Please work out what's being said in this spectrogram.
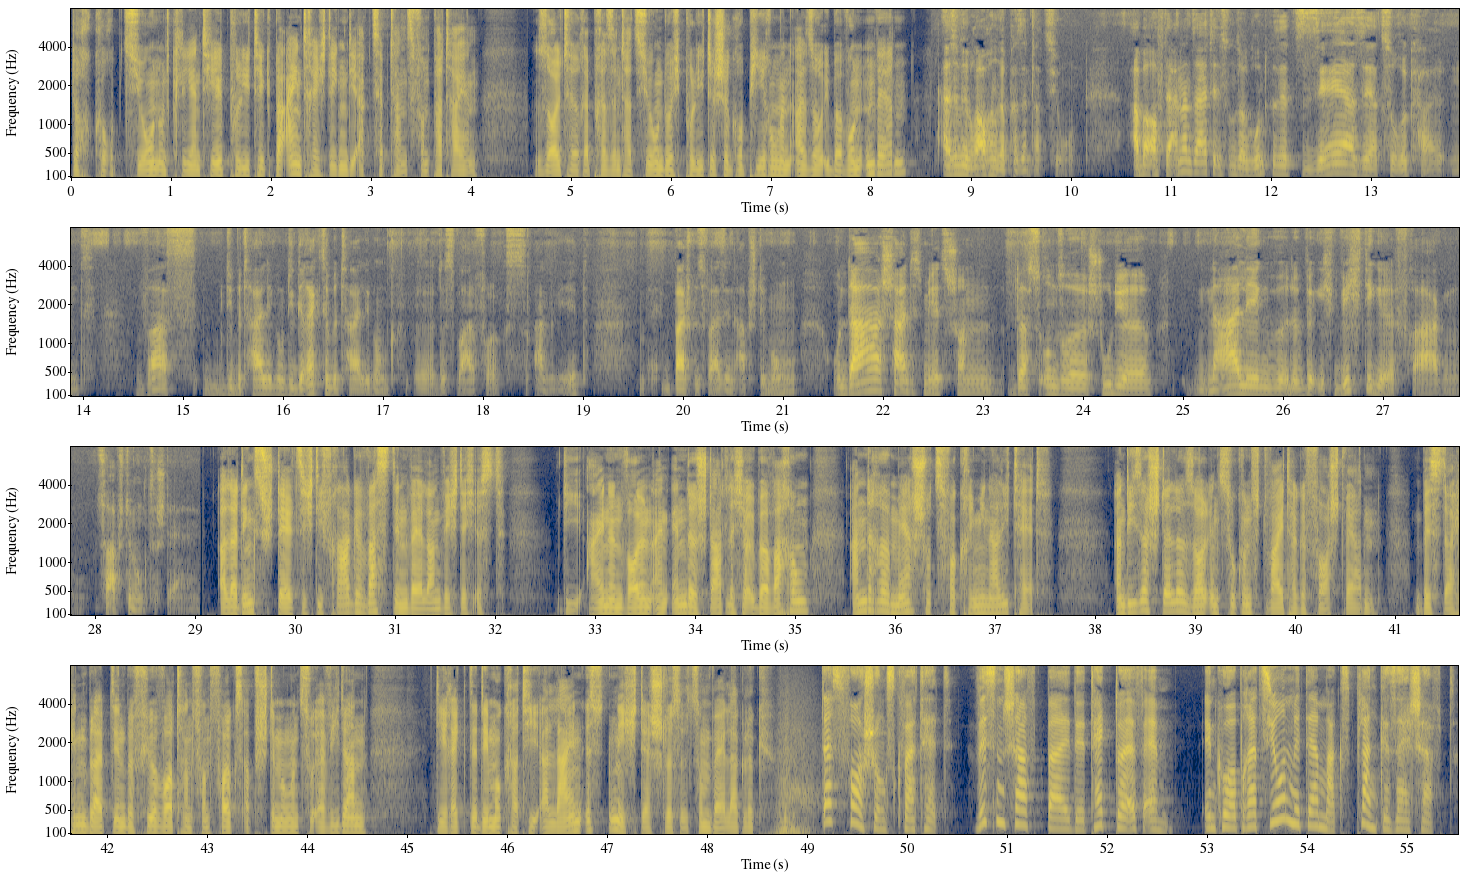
Doch Korruption und Klientelpolitik beeinträchtigen die Akzeptanz von Parteien. Sollte Repräsentation durch politische Gruppierungen also überwunden werden? Also wir brauchen Repräsentation. Aber auf der anderen Seite ist unser Grundgesetz sehr, sehr zurückhaltend, was die Beteiligung, die direkte Beteiligung äh, des Wahlvolks angeht beispielsweise in Abstimmungen. Und da scheint es mir jetzt schon, dass unsere Studie nahelegen würde, wirklich wichtige Fragen zur Abstimmung zu stellen. Allerdings stellt sich die Frage, was den Wählern wichtig ist. Die einen wollen ein Ende staatlicher Überwachung, andere mehr Schutz vor Kriminalität. An dieser Stelle soll in Zukunft weiter geforscht werden. Bis dahin bleibt den Befürwortern von Volksabstimmungen zu erwidern, Direkte Demokratie allein ist nicht der Schlüssel zum Wählerglück. Das Forschungsquartett. Wissenschaft bei Detektor FM. In Kooperation mit der Max-Planck-Gesellschaft.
